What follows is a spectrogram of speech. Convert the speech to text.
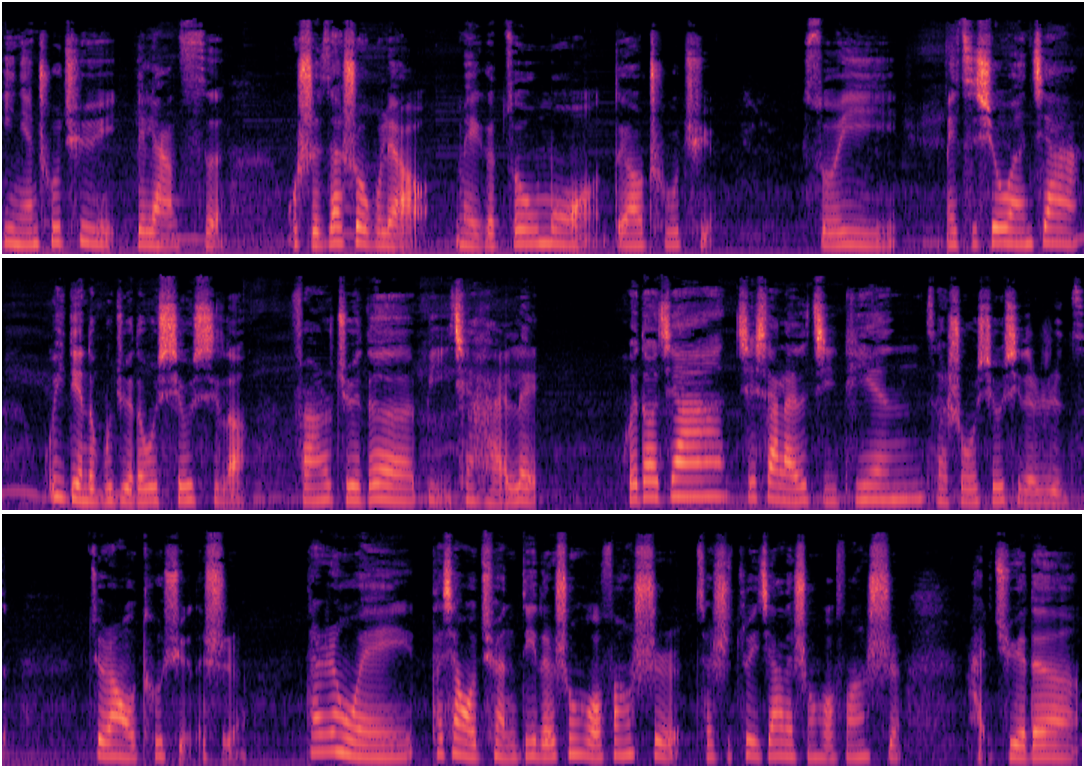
一年出去一两次，我实在受不了每个周末都要出去，所以每次休完假，我一点都不觉得我休息了，反而觉得比以前还累。回到家，接下来的几天才是我休息的日子。最让我吐血的是，他认为他向我传递的生活方式才是最佳的生活方式。还觉得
